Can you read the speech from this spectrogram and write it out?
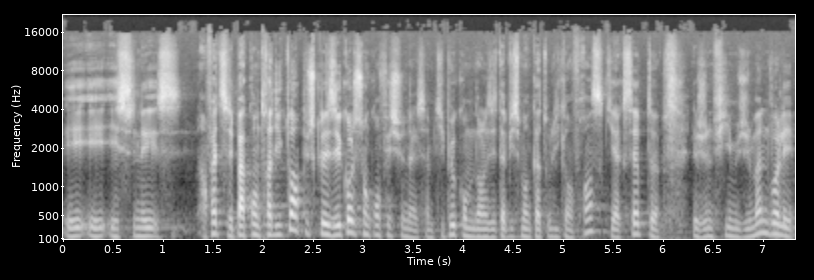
et, et ce n'est en fait, ce n'est pas contradictoire puisque les écoles sont confessionnelles. C'est un petit peu comme dans les établissements catholiques en France qui acceptent les jeunes filles musulmanes voilées.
